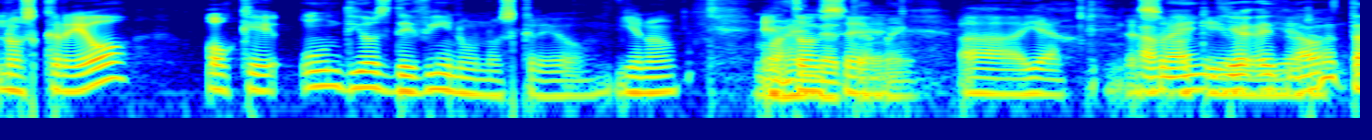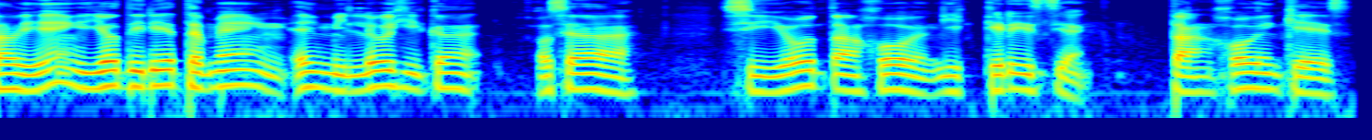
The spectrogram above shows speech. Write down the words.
nos creó o que un Dios divino nos creó, you know? Imagínate, Entonces, amén. Ah, ya. no, está bien. Y yo diría también, en mi lógica, o sea, si yo tan joven y Cristian, tan joven que es,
